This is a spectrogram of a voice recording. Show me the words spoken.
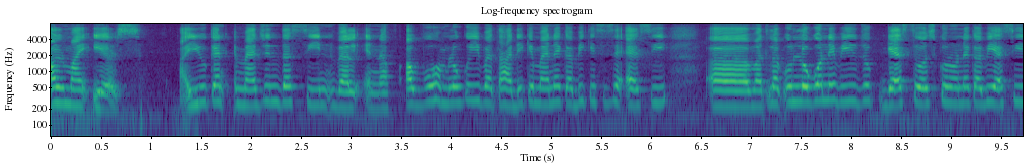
all my years you can imagine the scene well enough अब वो हम लोग को ये बता दी कि मैंने कभी किसी से ऐसी आ, मतलब उन लोगों ने भी जो गेस्ट थे उसको उन्होंने कभी ऐसी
